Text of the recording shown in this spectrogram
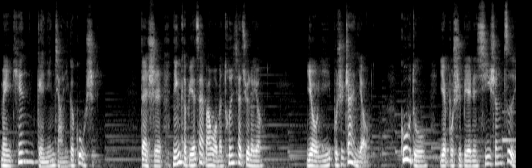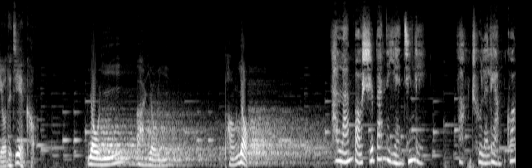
每天给您讲一个故事，但是您可别再把我们吞下去了哟。友谊不是占有，孤独也不是别人牺牲自由的借口。友谊啊，友谊，朋友。他蓝宝石般的眼睛里放出了亮光。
